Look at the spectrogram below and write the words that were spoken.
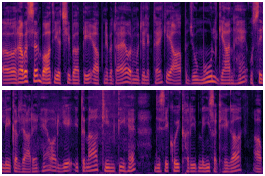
अवध सर, बहुत ही अच्छी बातें आपने बताया और मुझे लगता है कि आप जो मूल ज्ञान है, उसे लेकर जा रहे हैं और ये इतना कीमती है जिसे कोई खरीद नहीं सकेगा। आप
